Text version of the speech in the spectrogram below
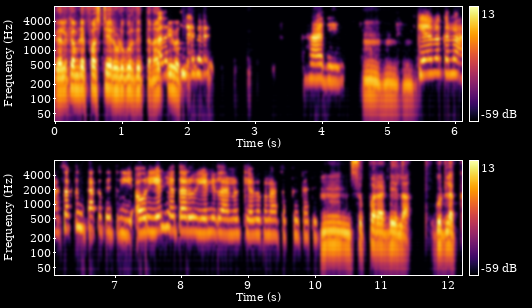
ವೆಲ್ಕಮ್ ಡೇ ಫಸ್ಟ್ ಇಯರ್ ಹುಡುಗರ್ದಿತ್ತನ ಅದನ್ನ ಇವತ್ತು ಕೇಳ್ಬೇಕ್- ಹಾ ರೀ. ಹ್ಮ್ ಹ್ಮ್ ಹ್ಮ್. ಕೇಳ್ಬೇಕನ್ನೋ ಆಸಕ್ತಿ ಹುಟ್ಟಾಕತೈತ್ರಿ ಅವ್ರ ಏನ್ ಹೇಳ್ತಾರು ಏನಿಲ್ಲ ಅನ್ನೋದು ಕೇಳ್ಬೇಕನ್ನೋ ಆಸಕ್ತಿ ಹುಟ್ಟಾತೈತಿ ಹ್ಮ್ ಸೂಪರ್ ಅಡ್ಡಿ ಇಲ್ಲ. Good luck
